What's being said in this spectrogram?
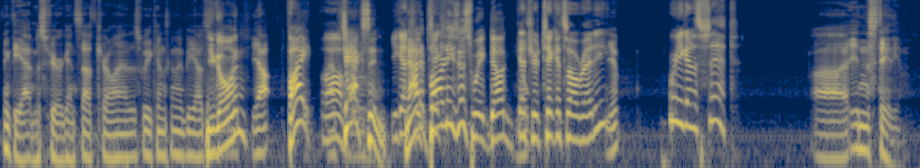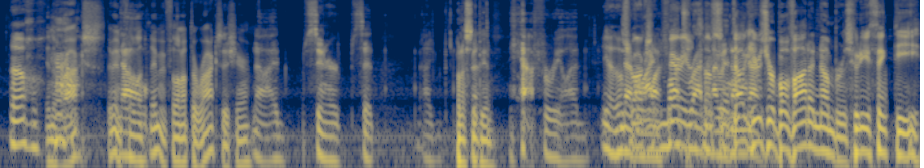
I think the atmosphere against South Carolina this weekend is going to be out. You going? Yeah. Fight. Oh. Jackson. You got Not your at tic- Barney's this week, Doug. Got your tickets already? Yep. Where are you going to sit? Uh, in the stadium. Oh, In the rocks? They've been, No. filling, they've been filling up the rocks this year. No, I'd sooner sit. I'd, On a Sibian. yeah, for real. I'd Yeah, those never rocks are watch- very much rather uncomfortable. sit on Doug, that. here's your Bovada numbers. Who do you think the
